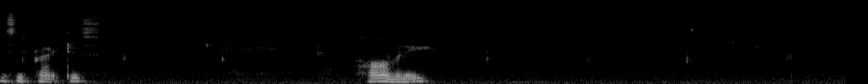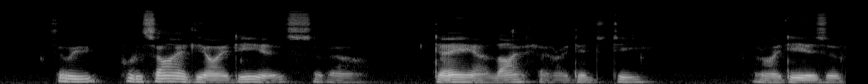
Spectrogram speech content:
This is practice. Harmony. So we put aside the ideas of our day, our life, our identity, our ideas of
